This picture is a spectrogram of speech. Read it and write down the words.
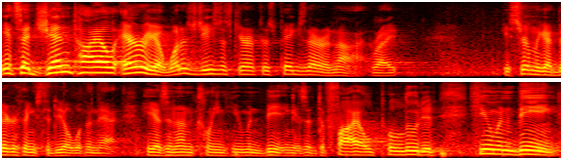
it's a Gentile area? What does Jesus care if there's pigs there or not, right? He's certainly got bigger things to deal with than that. He is an unclean human being, is a defiled, polluted human being.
